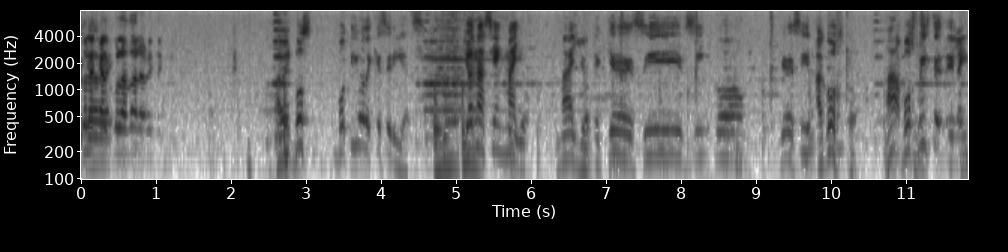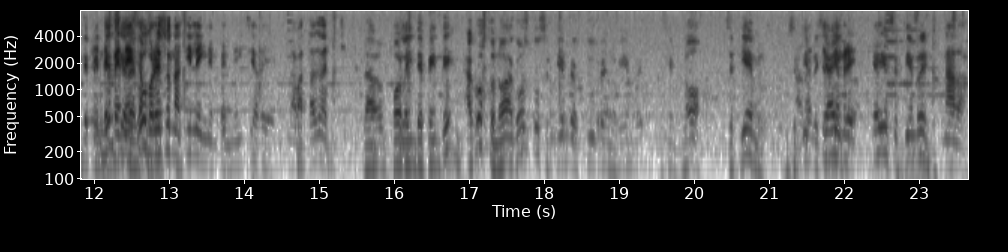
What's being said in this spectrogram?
Con la calculadora ahorita. A ver, vos, ¿motivo de qué serías? Yo nací en mayo. Mayo, ¿qué quiere decir 5? Quiere decir agosto. Ah, vos fuiste de la independencia, de Independencia, agosto. por eso nací la independencia de la batalla de Pichita. La- por la independencia, agosto, ¿no? Agosto, septiembre, octubre, noviembre, diciembre. No, septiembre. En septiembre. ¿Qué, Hay, septiembre, ¿Qué hay en septiembre? nada.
